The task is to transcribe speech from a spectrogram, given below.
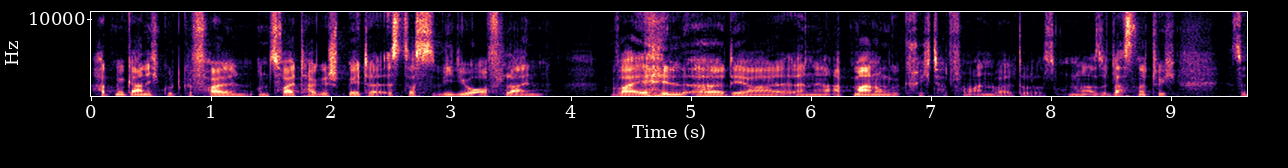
hat mir gar nicht gut gefallen und zwei Tage später ist das Video offline, weil äh, der eine Abmahnung gekriegt hat vom Anwalt oder so. Ne? Also das natürlich, also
